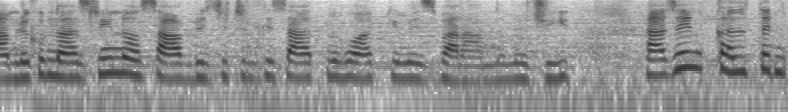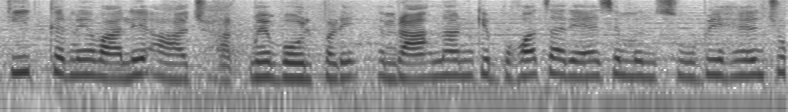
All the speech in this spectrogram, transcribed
असल नाजरीन और साफ़ डिजिटल के साथ में हूँ आपकी मेज़बान आमना मजीद। नाजरीन, कल तनकीद करने वाले आज हक में बोल पड़े। इमरान खान के बहुत सारे ऐसे मनसूबे हैं जो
